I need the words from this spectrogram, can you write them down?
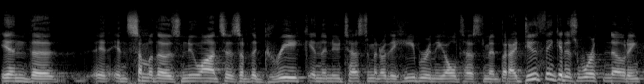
in, the, in, in, some of those nuances of the Greek in the New Testament or the Hebrew in the Old Testament, but I do think it is worth noting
